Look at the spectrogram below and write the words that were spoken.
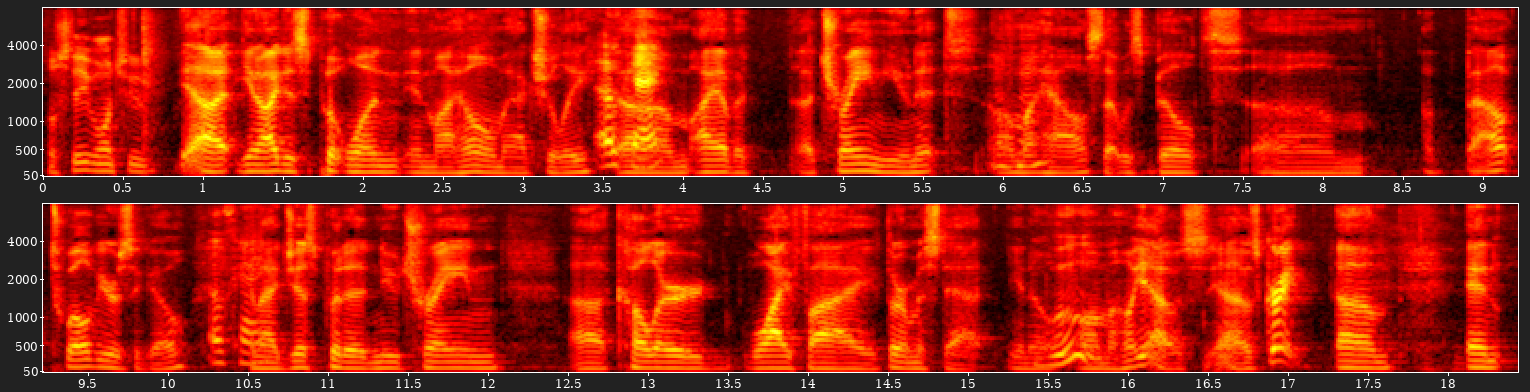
Well, Steve, won't you Yeah, you know, I just put one in my home actually. Okay. Um, I have a, a Trane unit on Mm-hmm. my house that was built um, about 12 years ago. Okay. And I just put a new Trane uh, colored Wi-Fi thermostat, you know, on my home. Yeah, it was yeah, it was great. Um, and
